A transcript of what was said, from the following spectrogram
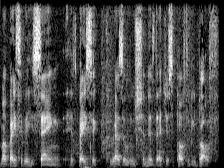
well, basically, he's saying his basic resolution is that you're supposed to be both.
